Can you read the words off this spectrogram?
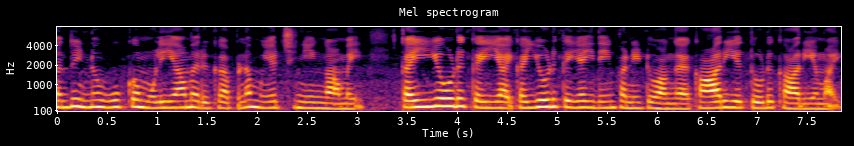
வந்து இன்னும் ஊக்கம் ஒழியாமல் இருக்குது அப்படின்னா முயற்சி நீங்காமை. கையோடு கையாய் கையோடு கையாய் இதையும் பண்ணிட்டு வாங்க. காரியத்தோடு காரியமாய்.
